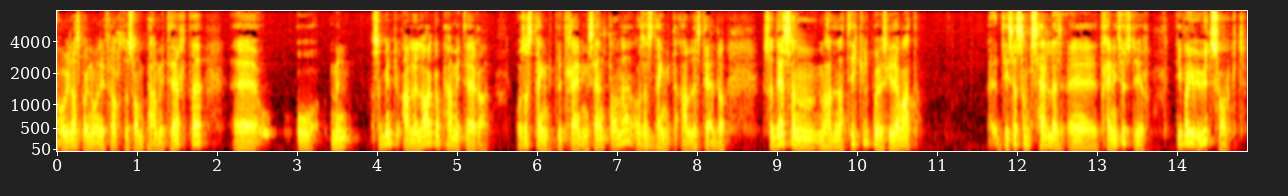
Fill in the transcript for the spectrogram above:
Oilers var noen av de første som permitterte. eh, og, men så begynte jo alle lag å permittere. Og så stengte treningssentrene, og så stengte alle steder. Så det som vi hadde en artikkel på, husker jeg, det var at disse som selger eh, treningsutstyr, de var jo utsolgt.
